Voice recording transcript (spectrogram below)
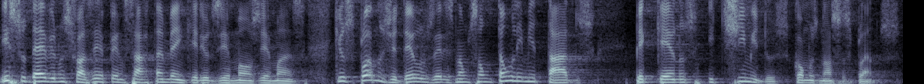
Isso deve nos fazer pensar também, queridos irmãos e irmãs, que os planos de Deus eles não são tão limitados, pequenos e tímidos como os nossos planos.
